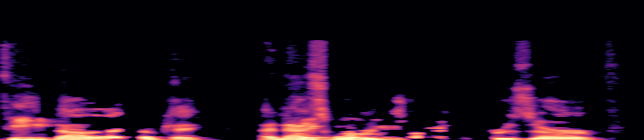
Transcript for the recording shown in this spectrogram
Pete. No, that's okay, and that's what we're trying to preserve.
